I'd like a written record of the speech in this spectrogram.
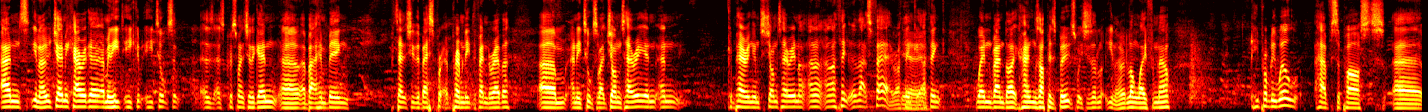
and you know, Jamie Carragher. I mean, he he, he talks as, as Chris mentioned again uh, about him being potentially the best Premier League defender ever. Um, and he talks about John Terry and, and comparing him to John Terry, and, I- and, I- and I think that that's fair. I think Yeah, yeah. I think when Van Dijk hangs up his boots, which is a you know a long way from now, he probably will have surpassed uh,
